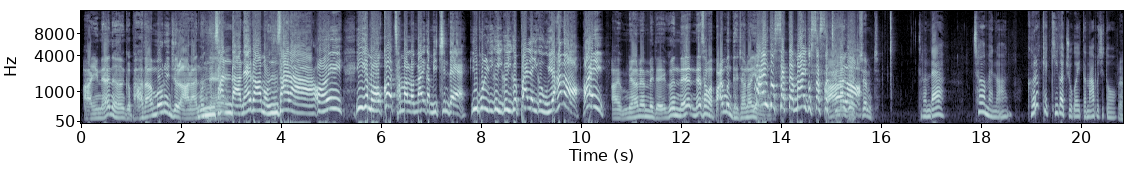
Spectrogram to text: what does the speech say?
아니 나는 그 바닷물인 줄 알았는데. 못 산다 내가 못 살아. 어이 이게 뭐고 참말로 나이가 미친데. 이불 이거 이거 이거 빨래 이거 위에 하노 어이. 아 미안합니다. 이건 내내 삼아 빨면 되잖아요. 마이도 쌌다 마이도 쌌어 참말로. 아, 저 참, 참. 그런데 처음에는 그렇게 기가 죽어 있던 아버지도 네.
